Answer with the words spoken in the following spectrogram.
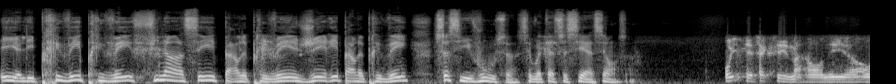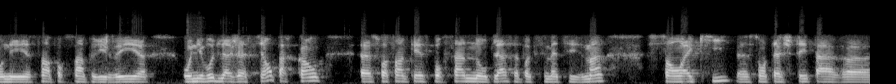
Et il y a les privés privés, financés par le privé, gérés par le privé. Ça, c'est vous, ça. C'est votre association, ça. Oui, effectivement, on est on est 100% privé au niveau de la gestion. Par contre, 75% de nos places approximativement sont acquis, euh, sont achetés par euh,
